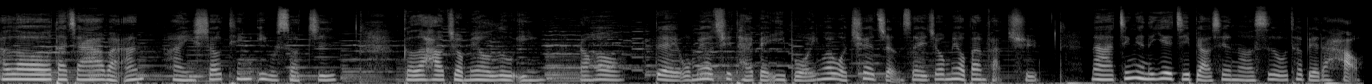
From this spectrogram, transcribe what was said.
Hello，大家晚安，欢迎收听一无所知。隔了好久没有录音，然后对我没有去台北艺博，因为我确诊，所以就没有办法去。那今年的业绩表现呢，似乎特别的好。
